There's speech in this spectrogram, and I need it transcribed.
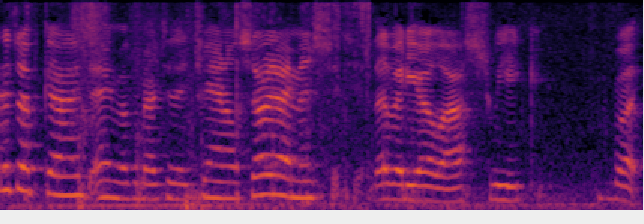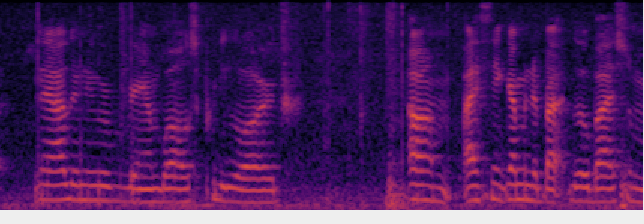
What is up guys and welcome back to the channel. Sorry I missed the video last week, but now the new rubber band ball is pretty large. Um, I think I'm gonna go buy some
